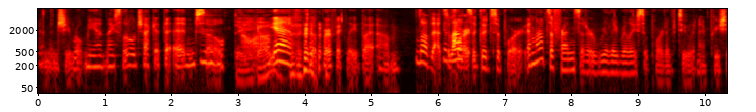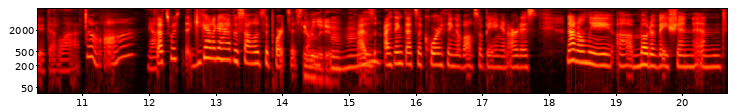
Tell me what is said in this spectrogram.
And then she wrote me a nice little check at the end. So There you go. yeah, it worked out perfectly. But um, Love that support. Lots of good support and lots of friends that are really, really supportive too. And I appreciate that a lot. Aw. Yeah. That's what you gotta have a solid support system. You system. really do. Mm-hmm. As I think that's a core thing of also being an artist, not only uh, motivation and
